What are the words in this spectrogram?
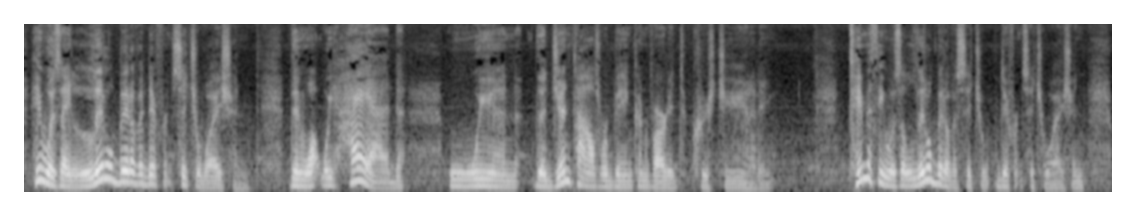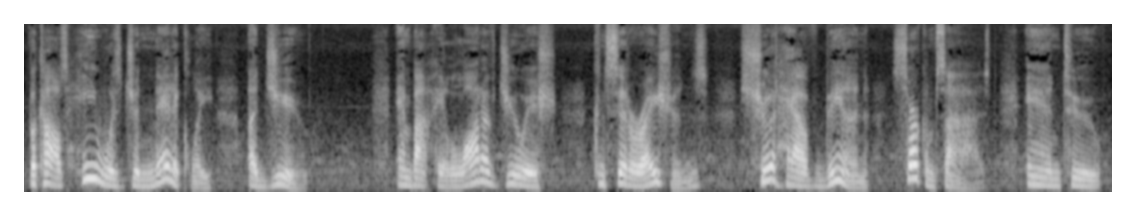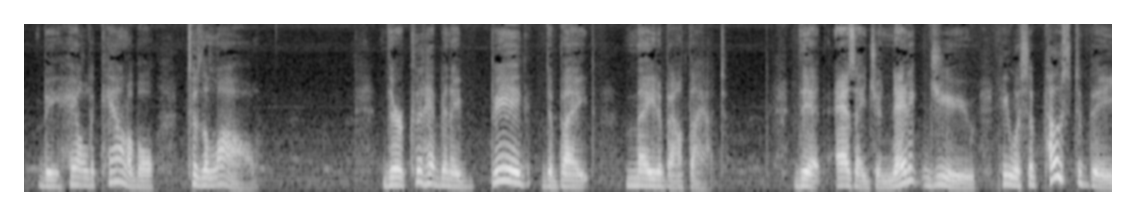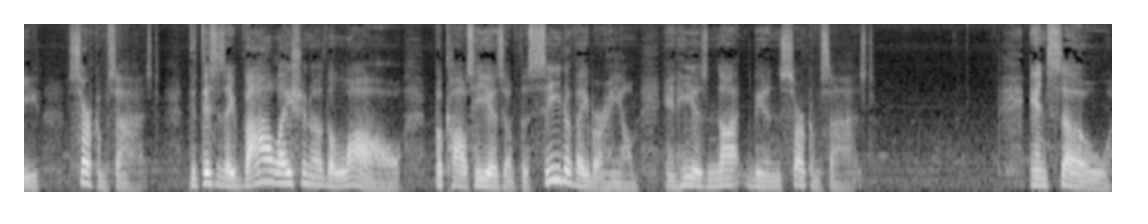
He was a little bit of a different situation than what we had when the Gentiles were being converted to Christianity. Timothy was a little bit of a situ- different situation because he was genetically a Jew. And by a lot of Jewish considerations, should have been circumcised and to be held accountable to the law. There could have been a big debate made about that. That as a genetic Jew, he was supposed to be circumcised. That this is a violation of the law because he is of the seed of Abraham and he has not been circumcised. And so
